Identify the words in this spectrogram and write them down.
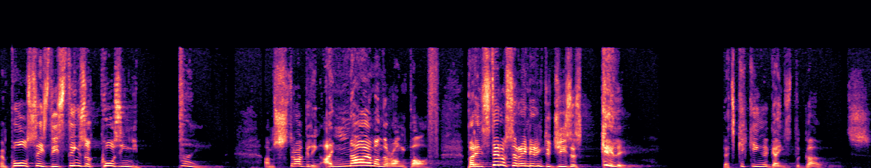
And Paul says these things are causing me pain. I'm struggling. I know I'm on the wrong path. But instead of surrendering to Jesus, kill him. That's kicking against the goads.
